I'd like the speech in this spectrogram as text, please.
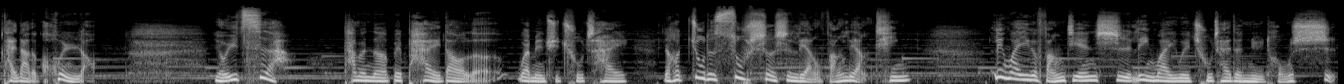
太大的困扰。有一次啊，他们呢被派到了外面去出差，然后住的宿舍是两房两厅。另外一个房间是另外一位出差的女同事，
